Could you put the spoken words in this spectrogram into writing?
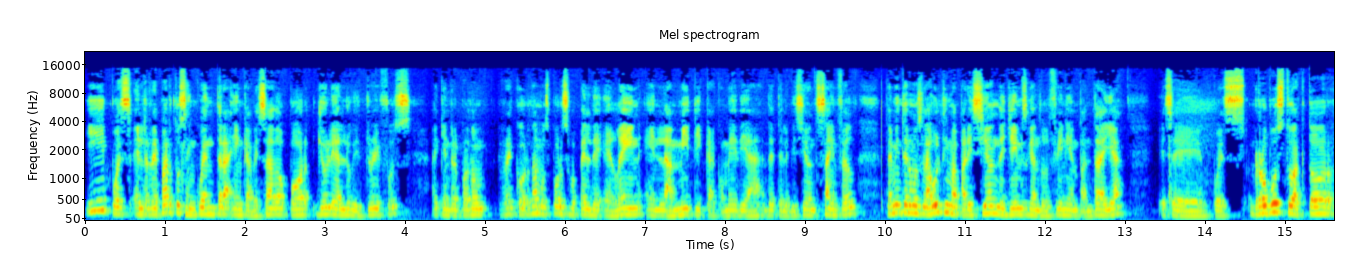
Y pues el reparto se encuentra encabezado por Julia Louis Dreyfus, a quien recordamos por su papel de Elaine en la mítica comedia de televisión Seinfeld. También tenemos la última aparición de James Gandolfini en pantalla, ese pues robusto actor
